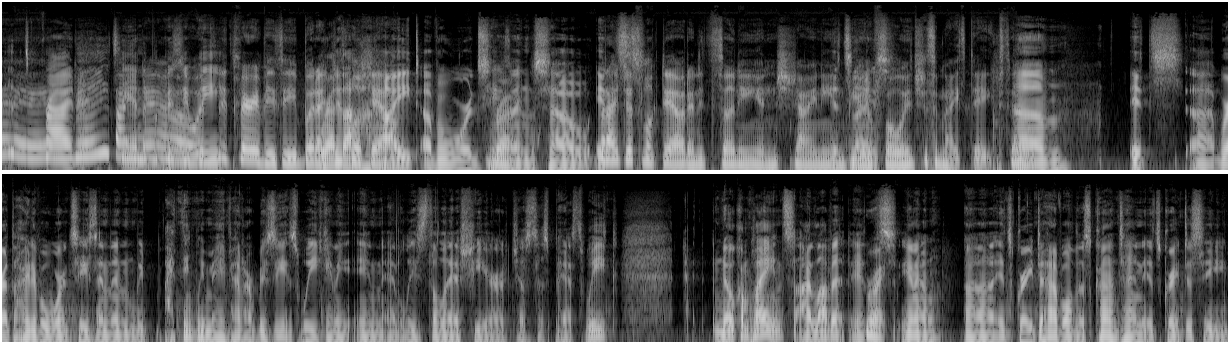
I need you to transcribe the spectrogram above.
It's Friday. It's the I end of a busy know. It's- week. It's, very busy, but We're I just looked out. height of award season, Right. so it's, But I just looked out and it's sunny and shiny and It's nice. beautiful. It's just a nice day. So um, it's uh, we're at the height of award season, and we I think we may have had our busiest week in in at least the last year, just this past week. No complaints. I love it. It's Right. you know, uh, it's great to have all this content. It's great to see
